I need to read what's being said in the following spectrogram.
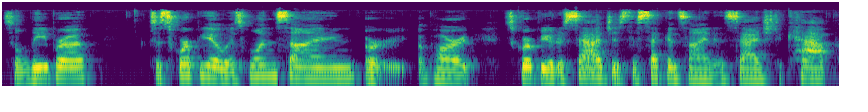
So Libra to Scorpio is one sign or apart. Scorpio to Sag is the second sign, and Sag to Cap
